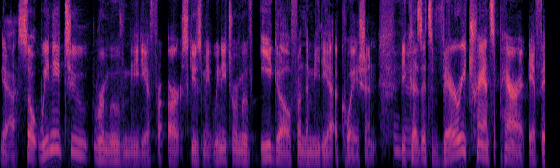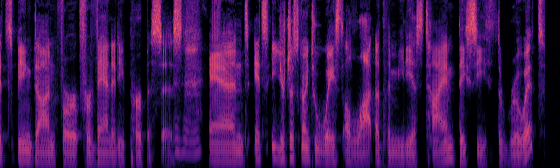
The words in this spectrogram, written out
Yeah. So we need to remove media from, or excuse me, we need to remove ego from the media equation mm-hmm. because it's very transparent if it's being done for for vanity purposes, mm-hmm. and it's you're just going to waste a lot of the media's time. They see through it.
